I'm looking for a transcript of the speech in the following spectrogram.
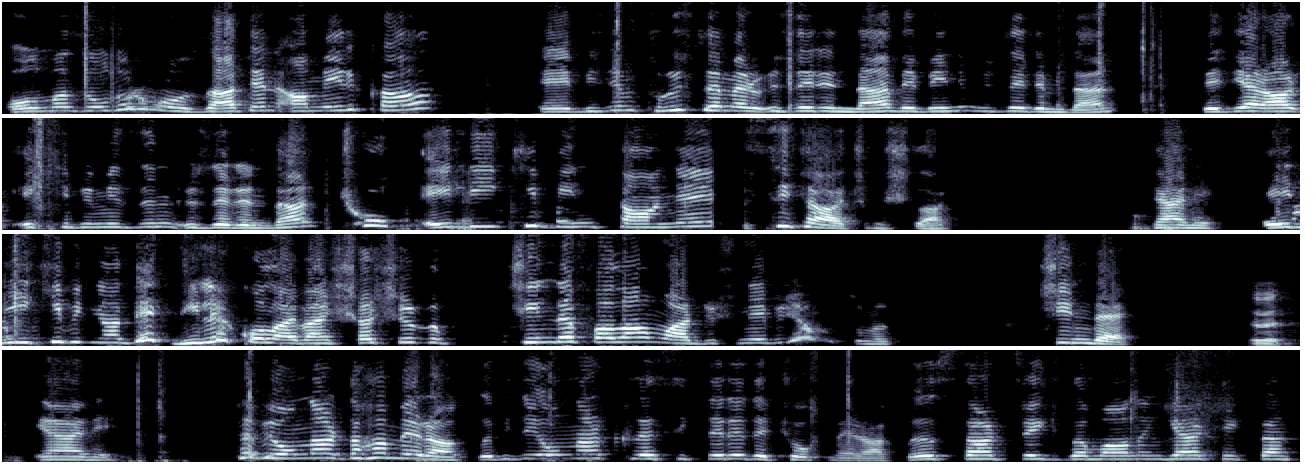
Olmaz olur mu? Zaten Amerika e, bizim turist semer üzerinden ve benim üzerimden ve diğer ekibimizin üzerinden çok 52 bin tane site açmışlar. Yani 52 bin adet dile kolay ben şaşırdım. Çin'de falan var düşünebiliyor musunuz? Çin'de. Evet. Yani tabii onlar daha meraklı. Bir de onlar klasiklere de çok meraklı. Star Trek zamanın gerçekten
